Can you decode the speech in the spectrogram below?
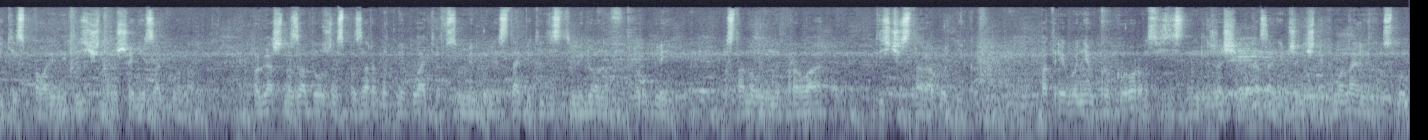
5,5 тысяч нарушений закона. Погашена задолженность по заработной плате в сумме более 150 миллионов рублей. Установлены права 1100 работников. По требованиям прокурора в связи с ненадлежащим оказанием жилищно-коммунальных услуг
